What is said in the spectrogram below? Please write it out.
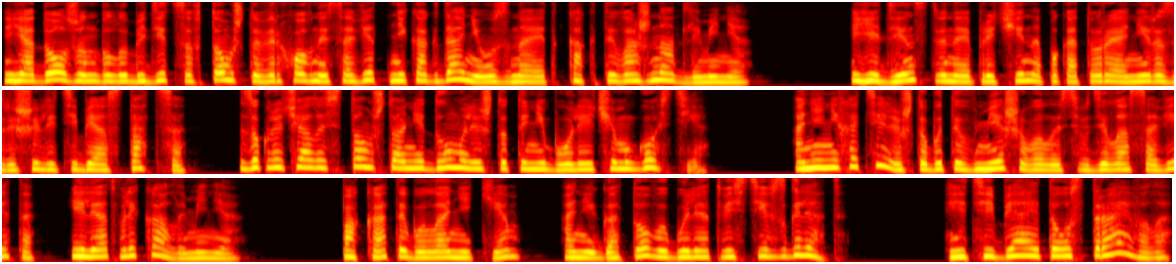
Я должен был убедиться в том, что Верховный Совет никогда не узнает, как ты важна для меня. Единственная причина, по которой они разрешили тебе остаться, заключалась в том, что они думали, что ты не более чем гостья. Они не хотели, чтобы ты вмешивалась в дела Совета или отвлекала меня. Пока ты была никем, они готовы были отвести взгляд. «И тебя это устраивало?»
